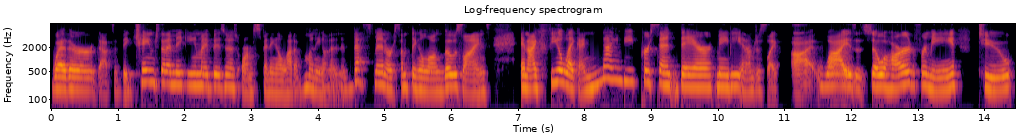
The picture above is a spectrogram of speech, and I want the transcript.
whether that's a big change that I'm making in my business or I'm spending a lot of money on an investment or something along those lines, and I feel like I'm 90% there maybe, and I'm just like, uh, why is it so hard for me to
